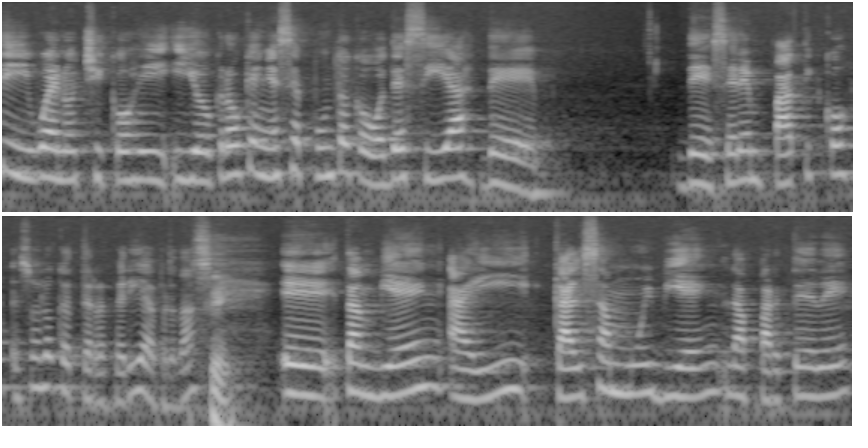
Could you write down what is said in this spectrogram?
Sí, bueno chicos, y, yo creo que en ese punto que vos decías de, ser empático, eso es lo que te refería, ¿verdad? Sí. Eh, también ahí calza muy bien la parte de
